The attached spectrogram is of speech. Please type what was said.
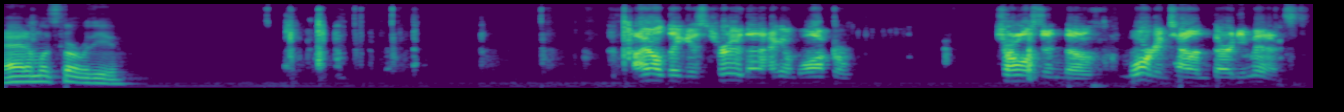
Adam, let's start with you. I don't think it's true that I can walk from Charleston to Morgantown in 30 minutes.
